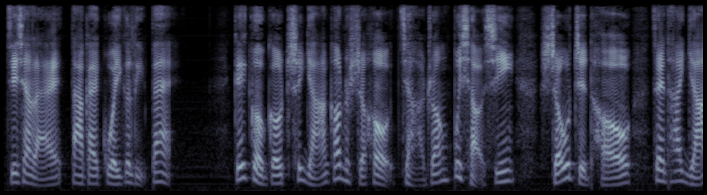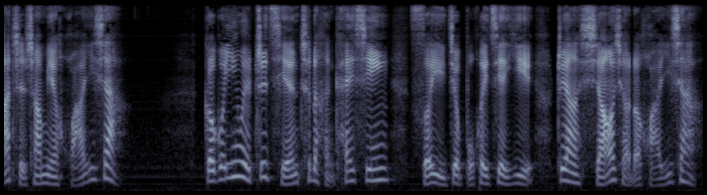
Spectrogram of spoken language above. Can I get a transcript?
接下来大概过一个礼拜，给狗狗吃牙膏的时候，假装不小心手指头在它牙齿上面划一下。狗狗因为之前吃的很开心，所以就不会介意这样小小的划一下。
